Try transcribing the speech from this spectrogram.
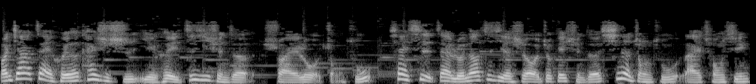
玩家在回合开始时，也可以自己选择衰落种族。下一次在轮。轮到自己的时候，就可以选择新的种族来重新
